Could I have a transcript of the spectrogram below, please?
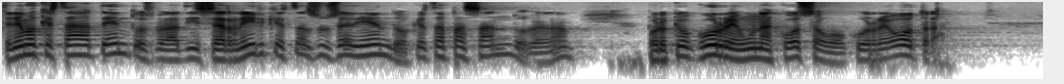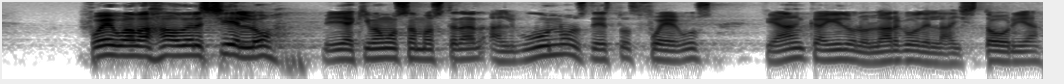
Tenemos que estar atentos para discernir qué está sucediendo, qué está pasando, ¿verdad? ¿Por qué ocurre una cosa o ocurre otra? Fuego ha bajado del cielo y aquí vamos a mostrar algunos de estos fuegos que han caído a lo largo de la historia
